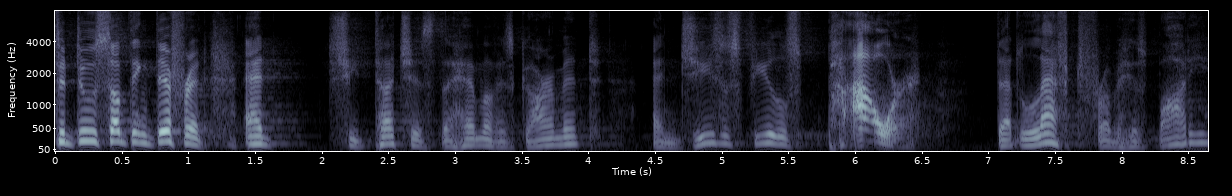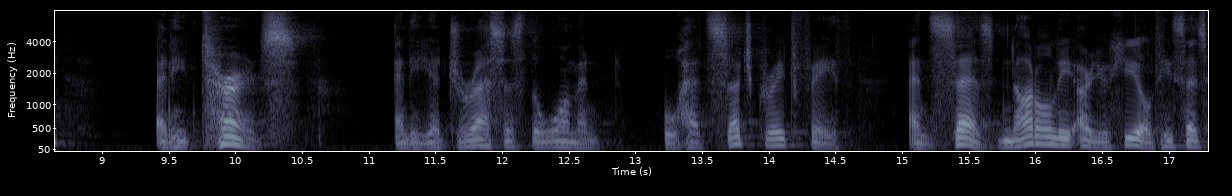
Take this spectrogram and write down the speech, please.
to do something different. And she touches the hem of his garment, and Jesus feels power that left from his body, and he turns and he addresses the woman who had such great faith and says, Not only are you healed, he says,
